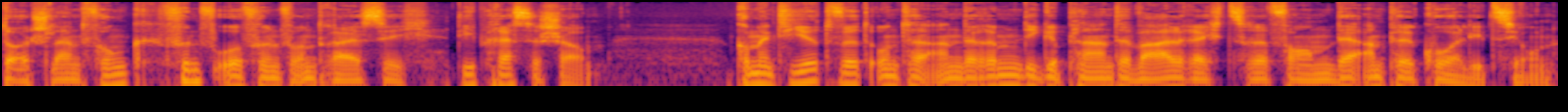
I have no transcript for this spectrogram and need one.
Deutschlandfunk 5.35 Uhr die Presseschau. Kommentiert wird unter anderem die geplante Wahlrechtsreform der Ampelkoalition.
